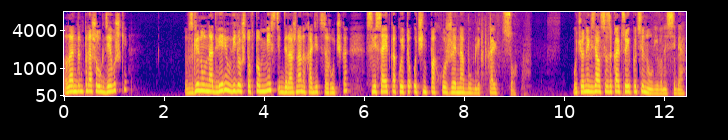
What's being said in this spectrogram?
Лэндон подошел к девушке, взглянул на дверь и увидел, что в том месте, где должна находиться ручка, свисает какое-то очень похожее на бублик кольцо. Ученый взялся за кольцо и потянул его на себя.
